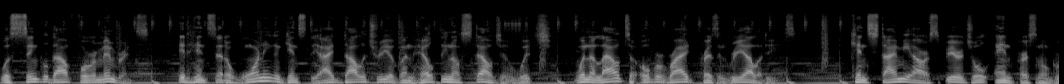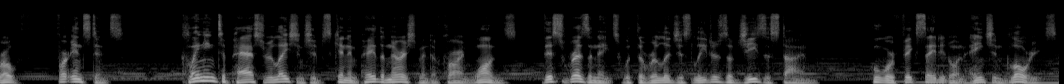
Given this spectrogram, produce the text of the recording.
was singled out for remembrance. It hints at a warning against the idolatry of unhealthy nostalgia which, when allowed to override present realities, can stymie our spiritual and personal growth. For instance, clinging to past relationships can impede the nourishment of current ones. This resonates with the religious leaders of Jesus' time, who were fixated on ancient glories,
